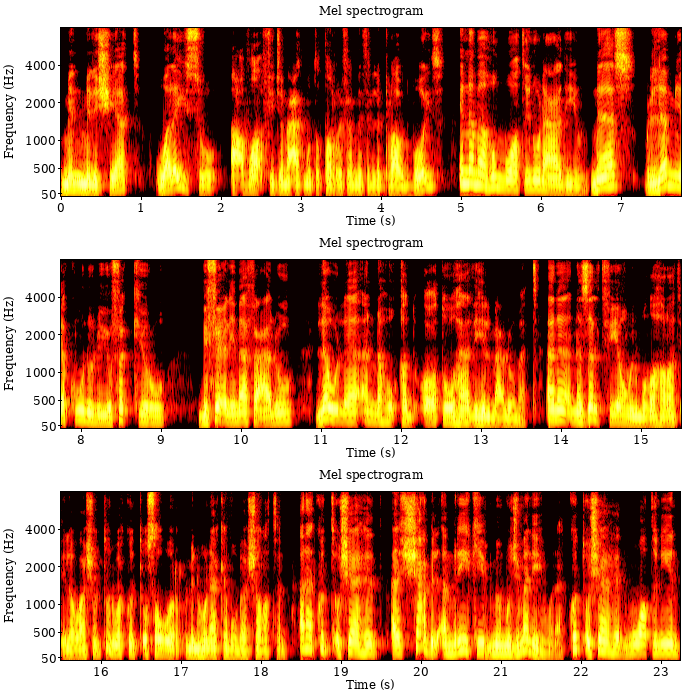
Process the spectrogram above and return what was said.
من ميليشيات وليسوا أعضاء في جماعات متطرفة مثل البراود بويز إنما هم مواطنون عاديون ناس لم يكونوا ليفكروا بفعل ما فعلوه لولا أنه قد أعطوا هذه المعلومات. أنا نزلت في يوم المظاهرات إلى واشنطن وكنت أصور من هناك مباشرة. أنا كنت أشاهد الشعب الأمريكي بمجمله هناك، كنت أشاهد مواطنين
